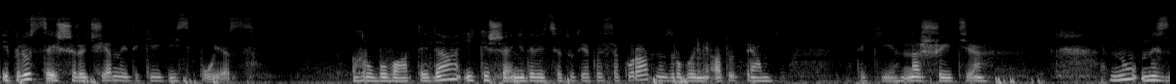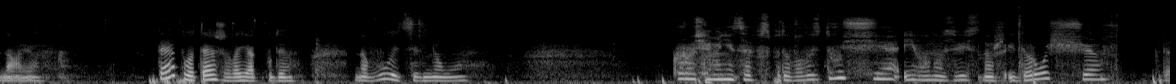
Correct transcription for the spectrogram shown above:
І плюс цей широченний такий якийсь пояс. Грубуватий, да? і кишені. Дивіться, тут якось акуратно зроблені, а тут прям такі нашиті. Ну, не знаю. Тепло теж, але як буде на вулиці в ньому. Коротше, мені це сподобалось дужче, і воно, звісно ж, і дорожче. Да,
